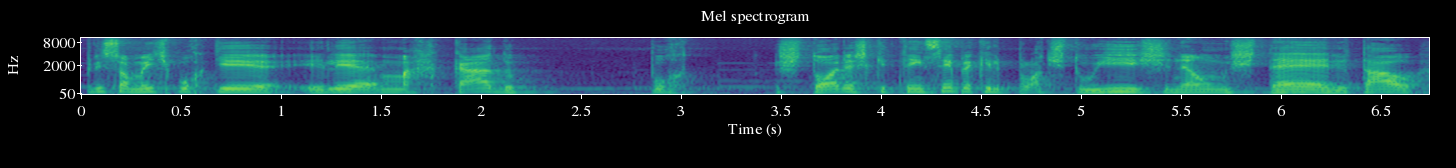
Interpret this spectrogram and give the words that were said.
Principalmente porque ele é marcado por histórias que tem sempre aquele plot twist, né? Um mistério e tal.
